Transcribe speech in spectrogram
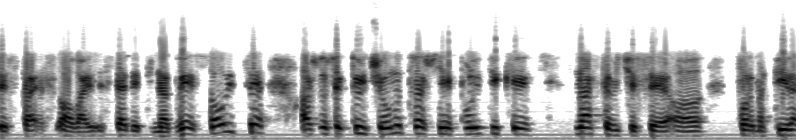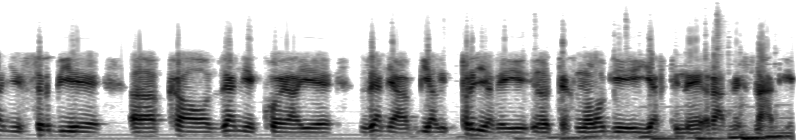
se sta, ovaj, stedeti na dve stolice, a što se tiče unutrašnje politike, nastavit će se uh, formatiranje Srbije uh, kao zemlje koja je zemlja jeli, prljave tehnologije i jeftine radne snage.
